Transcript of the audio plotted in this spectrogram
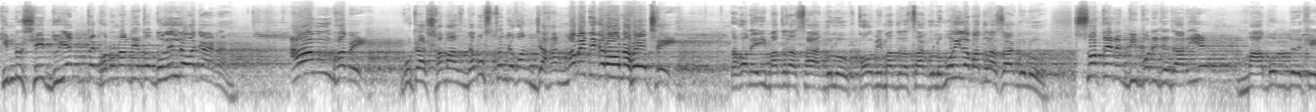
কিন্তু সেই দুই একটা ঘটনা দিয়ে তো দলিল দেওয়া যায় না। আমভাবে গোটা সমাজ ব্যবস্থা যখন জাহান নামে দিকে রওনা হয়েছে, তখন এই মাদ্রাসাগুলো কৌমি মাদ্রাসাগুলো, মহিলা মাদ্রাসাগুলো স্রোতের বিপরীতে দাঁড়িয়ে মা বোনদেরকে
